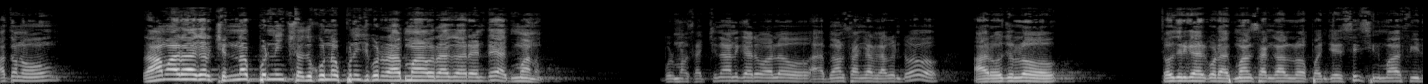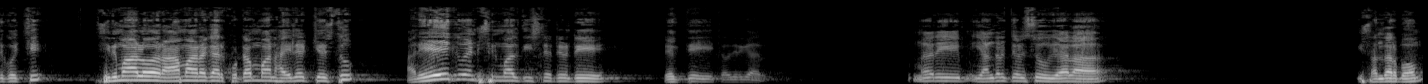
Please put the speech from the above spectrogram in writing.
అతను రామారావు గారు చిన్నప్పటి నుంచి చదువుకున్నప్పటి నుంచి కూడా రామారావు గారు అంటే అభిమానం. ఇప్పుడు మన సత్యనారాయణ గారు వాళ్ళు అభిమాన సంఘాలు లాగంటూ ఆ రోజుల్లో చౌదరి గారు కూడా అభిమాన సంఘాల్లో పనిచేసి సినిమా ఫీల్డ్కి వచ్చి సినిమాలో రామారావు గారి కుటుంబాన్ని హైలైట్ చేస్తూ అనేకమైన సినిమాలు తీసినటువంటి వ్యక్తి చౌదరి గారు. మరి మీ అందరికి తెలుసు ఇవాళ ఈ సందర్భం.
